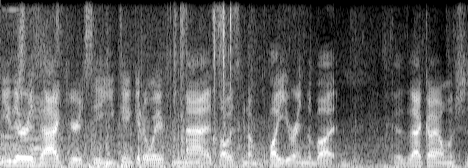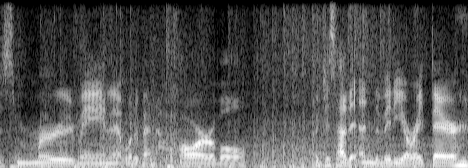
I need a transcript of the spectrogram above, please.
Neither is accuracy. You can't get away from that. It's always gonna bite you right in the butt. Because that guy almost just murdered me, and it would have been horrible. We just had to end the video right there.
